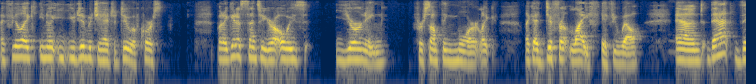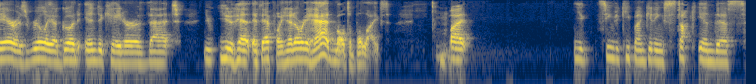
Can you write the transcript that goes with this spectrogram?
I feel like, you know, you, you did what you had to do, of course. But I get a sense of you're always yearning for something more, like like a different life, if you will. And that there is really a good indicator that you you had at that point had already had multiple lives. Mhm. But you seem to keep on getting stuck in this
